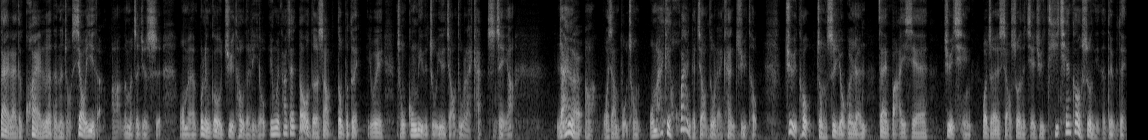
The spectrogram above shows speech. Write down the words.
带来的快乐的那种效益的啊，那么这就是我们不能够剧透的理由，因为它在道德上都不对，因为从功利的主义的角度来看是这样。然而啊，我想补充，我们还可以换个角度来看剧透。剧透总是有个人在把一些剧情或者小说的结局提前告诉你的，对不对？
